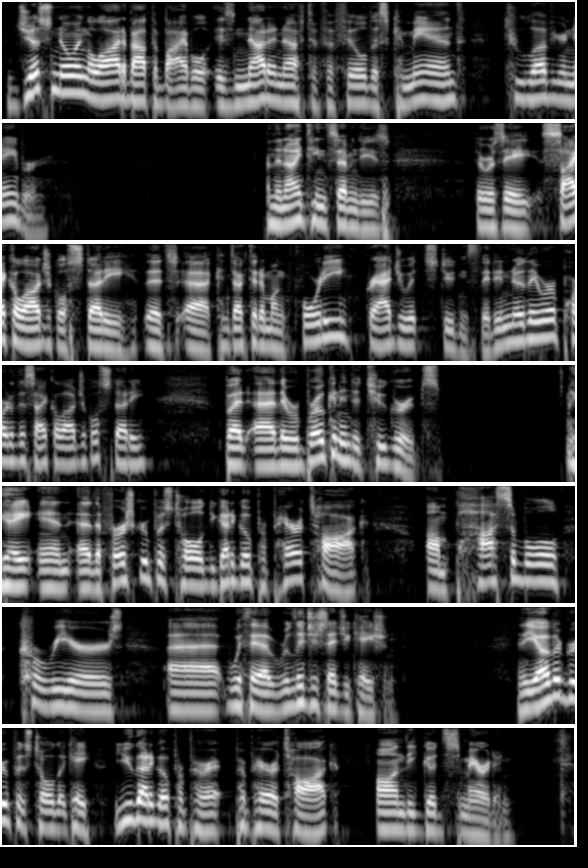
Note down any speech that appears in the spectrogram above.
Just knowing a lot about the Bible is not enough to fulfill this command to love your neighbor. In the 1970s, there was a psychological study that's uh, conducted among 40 graduate students. They didn't know they were a part of the psychological study, but uh, they were broken into two groups. Okay, and uh, the first group was told you got to go prepare a talk on possible careers uh, with a religious education. And the other group was told, okay, you got to go prepare, prepare a talk on the Good Samaritan.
